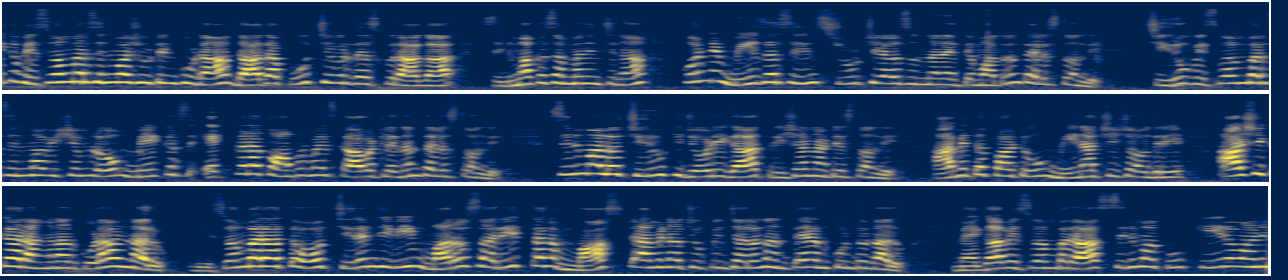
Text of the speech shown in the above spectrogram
ఇక విశ్వంబర్ సినిమా షూటింగ్ కూడా దాదాపు చివరి దశకు రాగా సినిమాకు సంబంధించిన కొన్ని మేజర్ సీన్స్ షూట్ చేయాల్సి ఉందని అయితే మాత్రం తెలుస్తోంది. చిరు విశ్వంబర్ సినిమా విషయంలో మేకర్స్ ఎక్కడా కాంప్రమైజ్ కావట్లేదని తెలుస్తోంది. సినిమాలో చిరుకి జోడీగా త్రిష నటిస్తోంది. ఆమెతో పాటు మీనాక్షి చౌదరి ఆషికా రంగనాథ్ కూడా ఉన్నారు. విశ్వంబరాతో చిరంజీవి మరోసారి తన మాస్ స్టామినా చూపించాలని అంతే అనుకుంటున్నారు. మెగా విశ్వంబర సినిమాకు కీరవాణి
